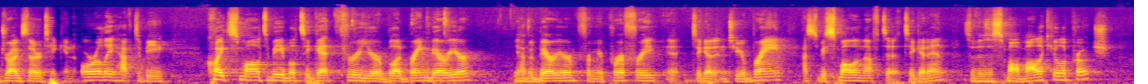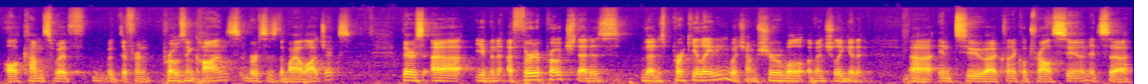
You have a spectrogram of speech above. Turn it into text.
drugs that are taken orally have to be quite small to be able to get through your blood brain barrier. You have a barrier from your periphery uh, to get it into your brain, it has to be small enough to, to get in. So there's a small molecule approach. All comes with, with different pros and cons versus the biologics. There's uh, even a third approach that is, that is percolating, which I'm sure will eventually get it uh, into a clinical trials soon. It's a,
